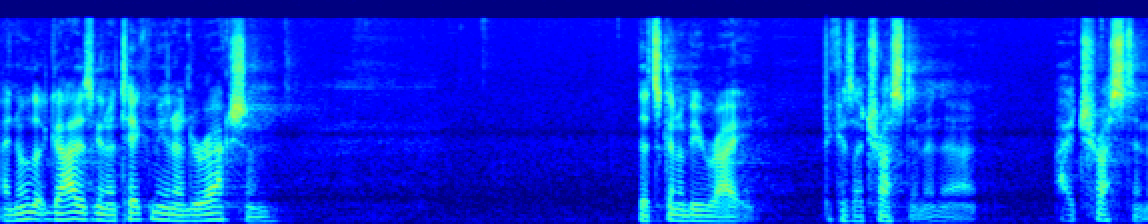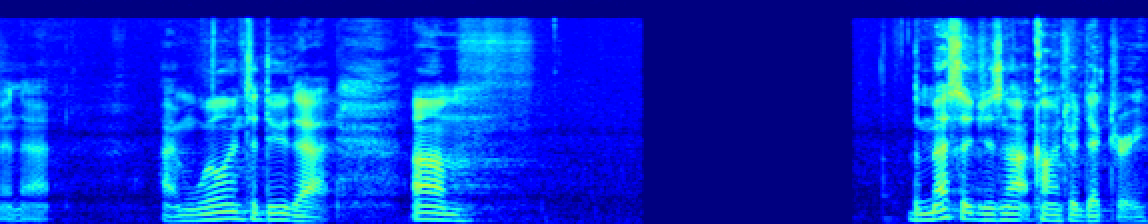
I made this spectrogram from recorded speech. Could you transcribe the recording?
I know that God is going to take me in a direction that's going to be right because I trust Him in that. I trust Him in that. I'm willing to do that. Um, the message is not contradictory.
